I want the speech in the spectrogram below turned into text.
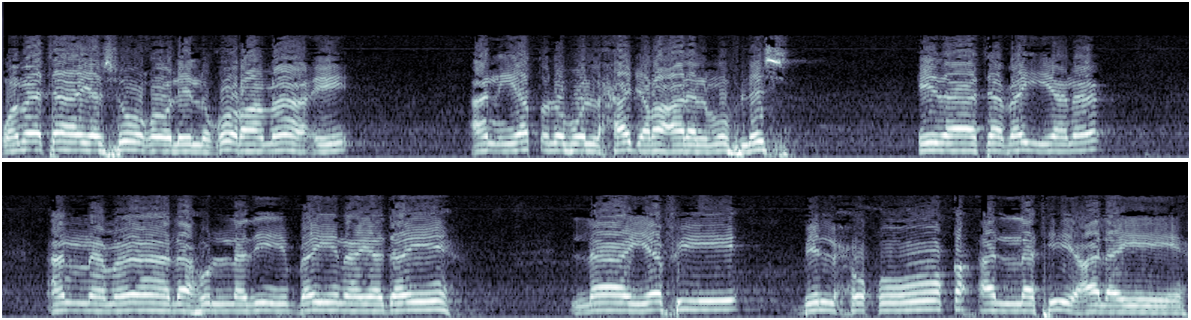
ومتى يسوغ للغرماء أن يطلبوا الحجر على المفلس؟ إذا تبين أن ماله الذي بين يديه لا يفي بالحقوق التي عليه.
